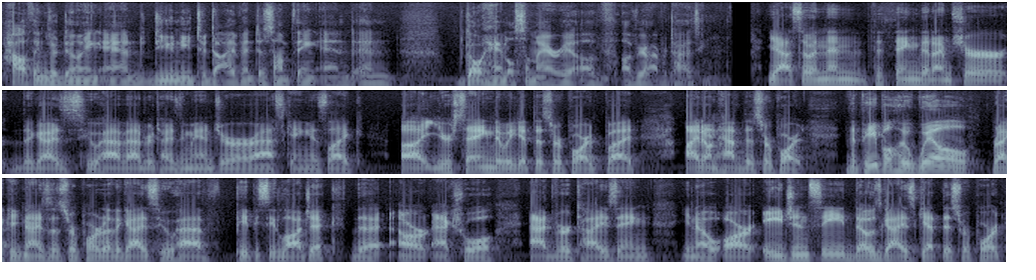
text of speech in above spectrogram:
how things are doing and do you need to dive into something and, and go handle some area of, of your advertising. Yeah, so and then the thing that I'm sure the guys who have advertising manager are asking is like, uh, you're saying that we get this report, but I don't have this report. The people who will recognize this report are the guys who have PPC Logic, the, our actual advertising, you know, our agency. Those guys get this report.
